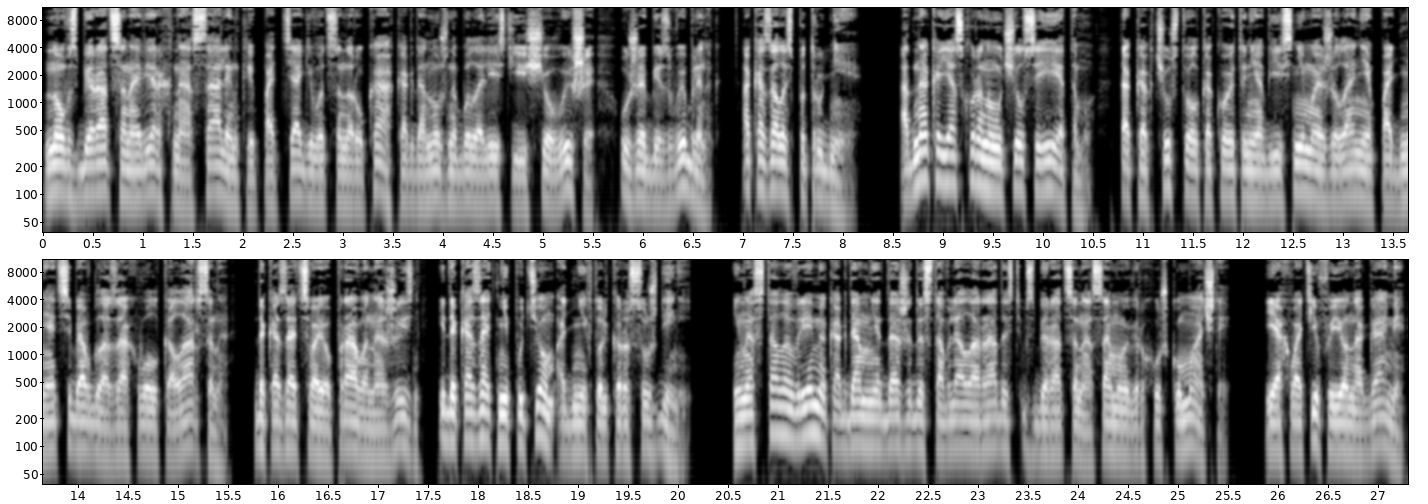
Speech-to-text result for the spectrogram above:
но взбираться наверх на салинг и подтягиваться на руках, когда нужно было лезть еще выше, уже без выблинок, оказалось потруднее. Однако я скоро научился и этому, так как чувствовал какое-то необъяснимое желание поднять себя в глазах волка Ларсена, доказать свое право на жизнь и доказать не путем одних только рассуждений. И настало время, когда мне даже доставляла радость взбираться на самую верхушку мачты, и, охватив ее ногами,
